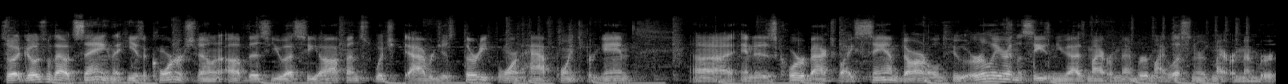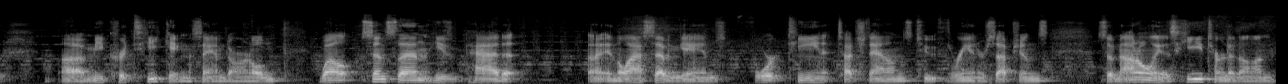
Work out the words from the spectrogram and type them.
So it goes without saying that he is a cornerstone of this USC offense, which averages 34 and a half points per game. Uh, and it is quarterbacked by Sam Darnold, who earlier in the season, you guys might remember, my listeners might remember uh, me critiquing Sam Darnold. Well, since then, he's had, uh, in the last seven games, 14 touchdowns to three interceptions. So not only has he turned it on,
